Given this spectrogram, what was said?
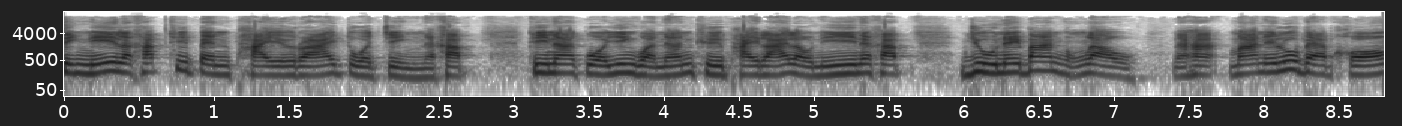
สิ่งนี้แหละครับที่เป็นภัยร้ายตัวจริงนะครับ ที่น่ากลัวยิ่งกว่านั้นคือภัยร้ายเหล่านี้นะครับ อยู่ในบ้านของเรานะฮะมาในรูปแบบของ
